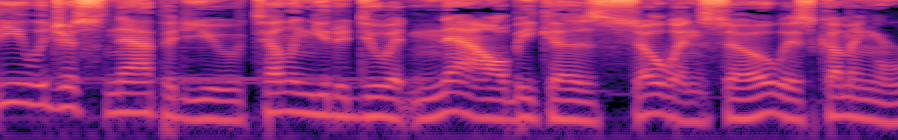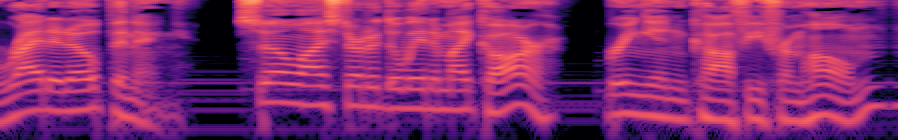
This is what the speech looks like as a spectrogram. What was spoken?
B would just snap at you, telling you to do it now because so and so is coming right at opening. So I started to wait in my car, bring in coffee from home,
